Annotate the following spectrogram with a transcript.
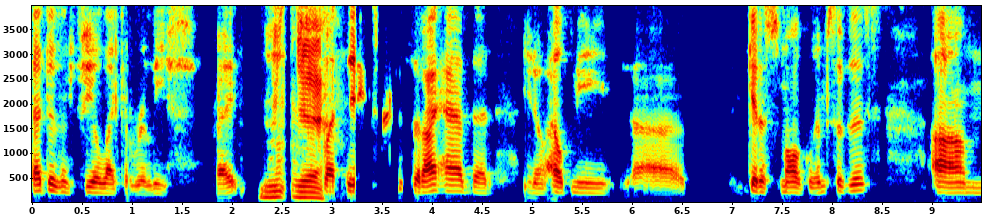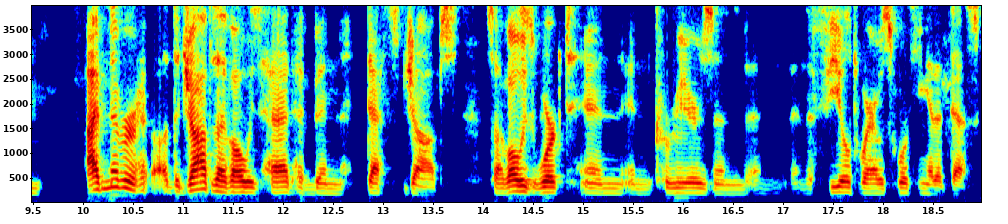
that doesn't feel like a relief, right? Mm, yeah. But the experience that I had that you know helped me uh, get a small glimpse of this. Um, I've never uh, the jobs I've always had have been desk jobs. So I've always worked in, in careers and, and in the field where I was working at a desk.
